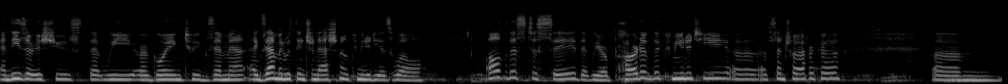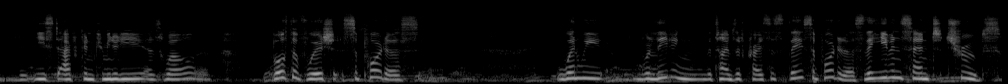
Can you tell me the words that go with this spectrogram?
And these are issues that we are going to examine, examine with the international community as well. All of this to say that we are part of the community uh, of Central Africa, um, the East African community as well, both of which support us. When we were leaving the times of crisis, they supported us. They even sent troops.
